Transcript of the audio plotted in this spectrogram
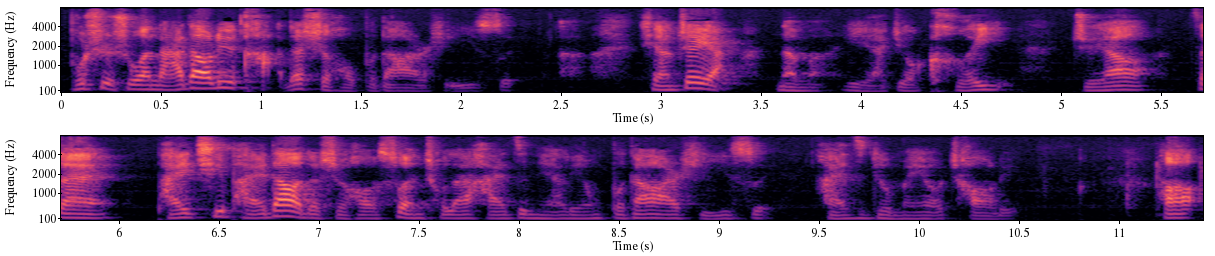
不是说拿到绿卡的时候不到二十一岁啊，像这样，那么也就可以，只要在排期排到的时候算出来孩子年龄不到二十一岁，孩子就没有超龄。好，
